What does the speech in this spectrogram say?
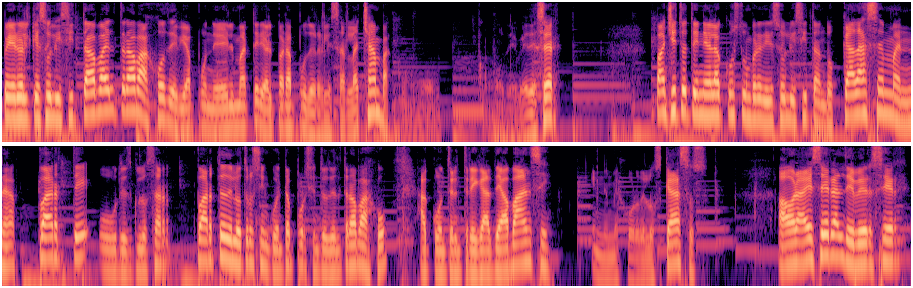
pero el que solicitaba el trabajo debía poner el material para poder realizar la chamba, como, debe de ser. Panchito tenía la costumbre de ir solicitando cada semana parte o desglosar parte del otro 50% del trabajo a contraentrega de avance, en el mejor de los casos. Ahora ese era el deber ser.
